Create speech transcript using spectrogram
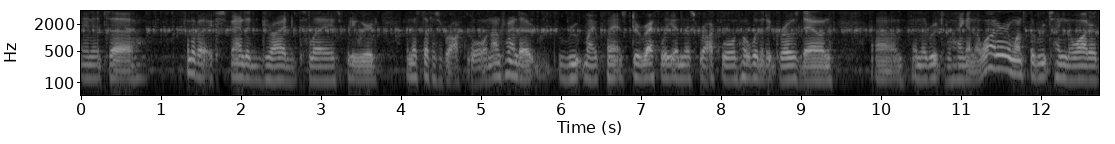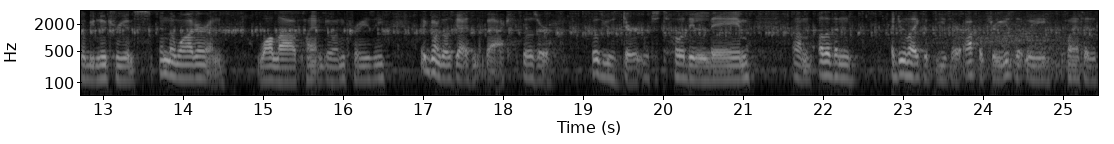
and it's uh, kind of an expanded dried clay. It's pretty weird. And this stuff is rock wool, and I'm trying to root my plants directly in this rock wool, and hoping that it grows down, um, and the roots will hang in the water. And once the roots hang in the water, there'll be nutrients in the water, and voila, plant going crazy. Ignore those guys in the back. Those are those use dirt, which is totally lame. Um, other than, I do like that these are apple trees that we planted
